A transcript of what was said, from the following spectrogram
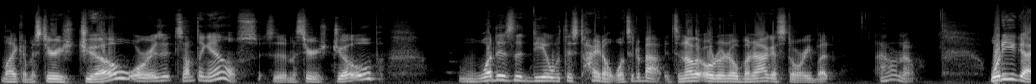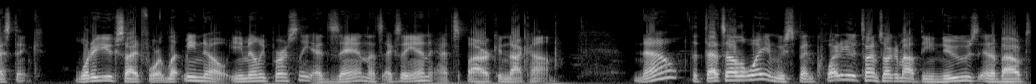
like a mysterious Joe, or is it something else? Is it a mysterious Job? What is the deal with this title? What's it about? It's another Oda Nobunaga story, but I don't know. What do you guys think? What are you excited for? Let me know. Email me personally at Xan, that's X-A-N, at Spiraken.com. Now that that's out of the way and we've spent quite a bit of time talking about the news and about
